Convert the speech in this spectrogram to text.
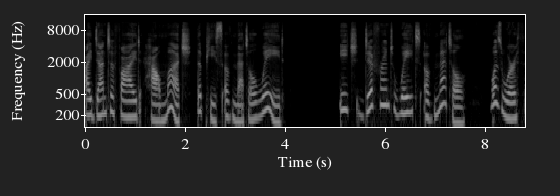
identified how much the piece of metal weighed. Each different weight of metal was worth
